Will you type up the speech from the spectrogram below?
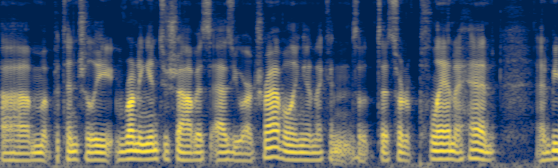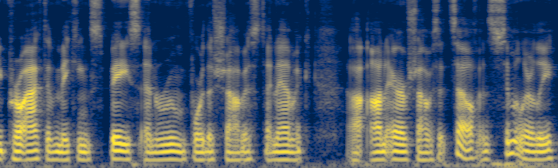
um, potentially running into Shabbos as you are traveling, and I can so to sort of plan ahead and be proactive, making space and room for the Shabbos dynamic uh, on Erev Shabbos itself. And similarly,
